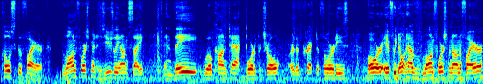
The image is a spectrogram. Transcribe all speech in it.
close to the fire. Law enforcement is usually on site, and they will contact Border Patrol or the correct authorities. Or if we don't have law enforcement on the fire,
